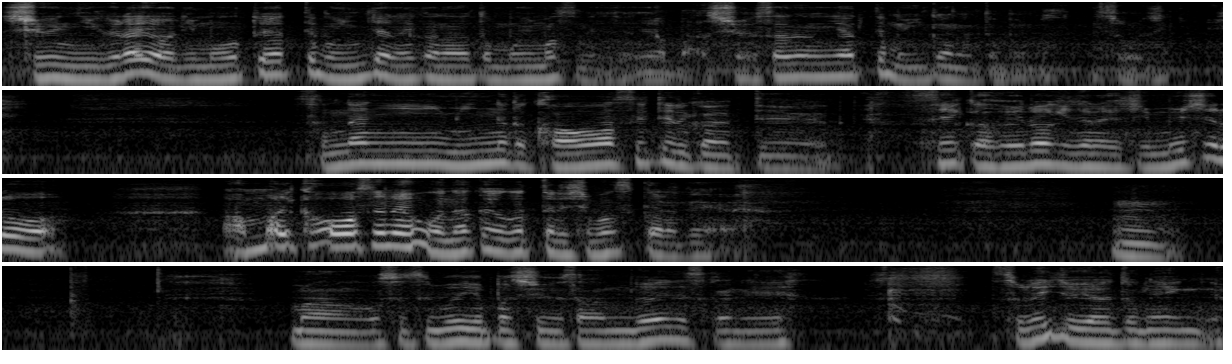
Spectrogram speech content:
週2ぐらいはリモートやってもいいんじゃないかなと思いますね。やっぱ週3やってもいいかなと思いますね正直。そんなにみんなと顔を合わせてるからって成果増えるわけじゃないしむしろあんまり顔合わせない方が仲良かったりしますからね。うん。まあおすすめはやっぱ週3ぐらいですかね。それ以上やるとね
